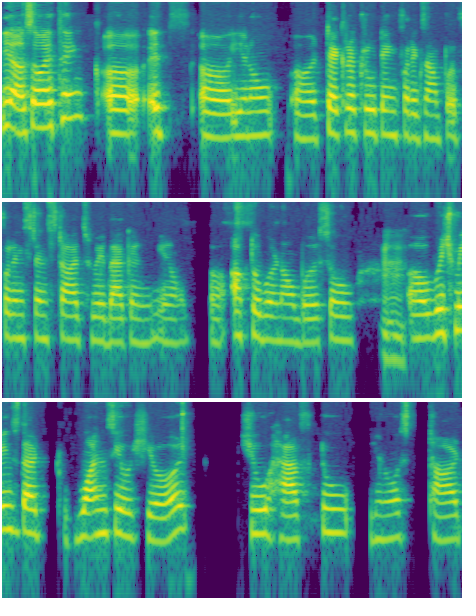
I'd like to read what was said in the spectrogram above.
yeah, so I think uh, it's uh, you know uh, tech recruiting, for example, for instance, starts way back in you know uh, October, November. So mm-hmm. Uh, which means that once you're here, you have to you know start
